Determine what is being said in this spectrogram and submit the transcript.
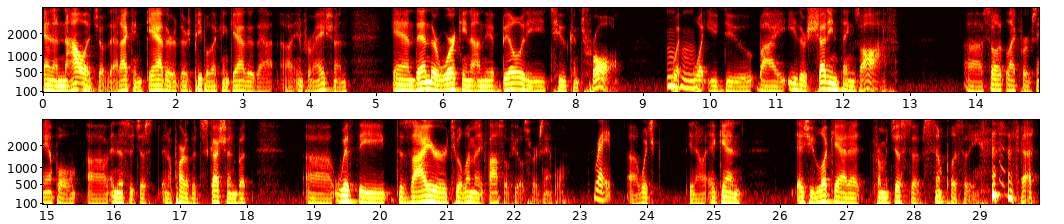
and a knowledge of that. I can gather. There's people that can gather that uh, information, and then they're working on the ability to control what what you do by either shutting things off. Uh, so, like for example, uh, and this is just you know part of the discussion, but uh, with the desire to eliminate fossil fuels, for example, Right. uh, which you know again, as you look at it from just a simplicity, is that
